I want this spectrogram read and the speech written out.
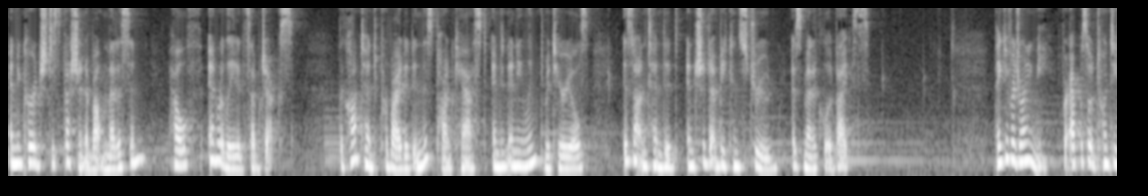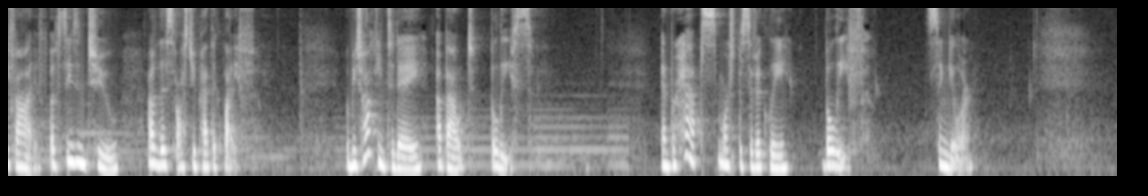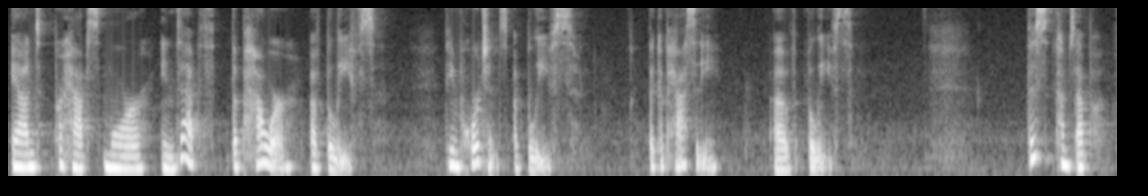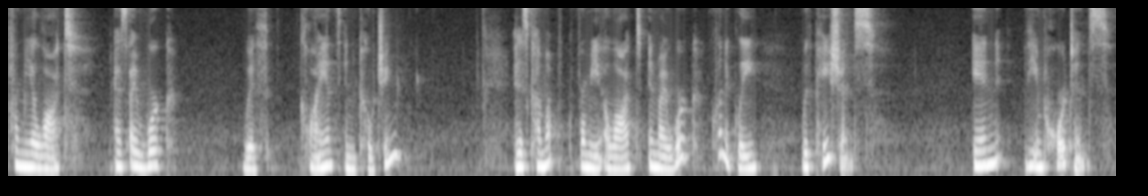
and encourage discussion about medicine, health, and related subjects. The content provided in this podcast and in any linked materials is not intended and should not be construed as medical advice. Thank you for joining me for episode 25 of season 2 of This Osteopathic Life. We'll be talking today about beliefs, and perhaps more specifically, belief, singular and perhaps more in depth, the power of beliefs, the importance of beliefs, the capacity of beliefs. This comes up for me a lot as I work with clients in coaching. It has come up for me a lot in my work clinically with patients in the importance,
